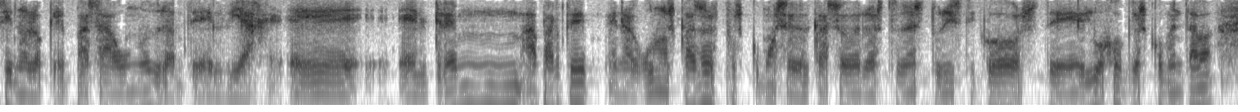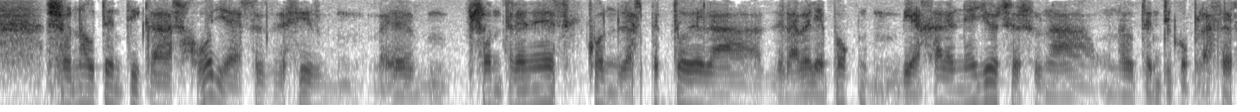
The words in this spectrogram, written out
sino lo que pasa a uno durante el viaje. Eh, el tren, aparte, en algunos casos, pues como es el caso de los trenes turísticos de lujo que os comentaba, son auténticas joyas, es decir, eh, son trenes con el aspecto de la, de la Belle Époque. Viajar en ellos es una, un auténtico placer.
